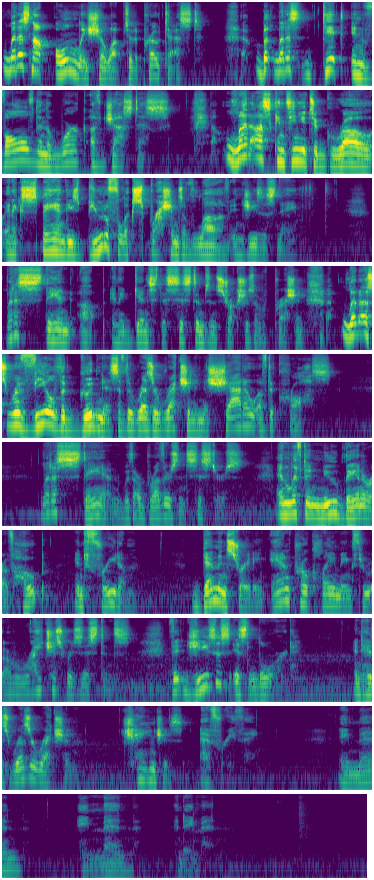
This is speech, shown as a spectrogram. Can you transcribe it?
Let us not only show up to the protest but let us get involved in the work of justice. Let us continue to grow and expand these beautiful expressions of love in Jesus' name. Let us stand up and against the systems and structures of oppression. Let us reveal the goodness of the resurrection in the shadow of the cross. Let us stand with our brothers and sisters and lift a new banner of hope and freedom demonstrating and proclaiming through a righteous resistance that Jesus is Lord and his resurrection changes everything. Amen, amen,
